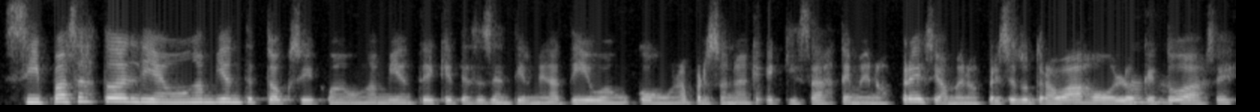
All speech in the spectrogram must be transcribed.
si pasas todo el día en un ambiente tóxico, en un ambiente que te hace sentir negativo, con una persona que quizás te menosprecia o menosprecia tu trabajo o lo que tú haces,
